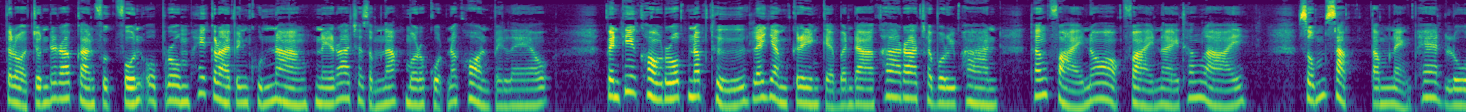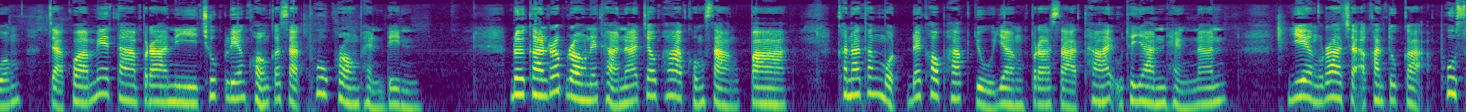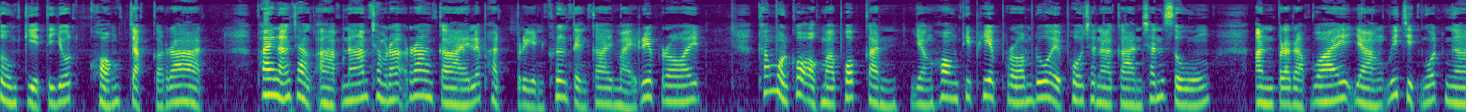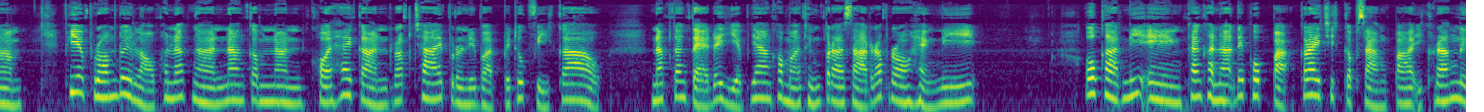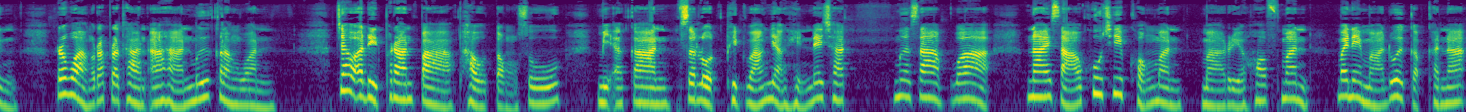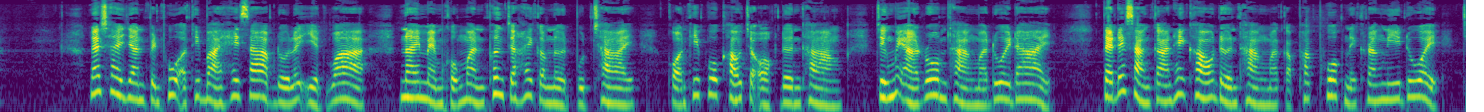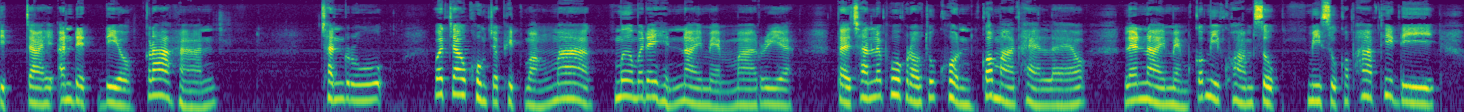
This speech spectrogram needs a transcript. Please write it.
ตลอดจนได้รับการฝึกฝนอบรมให้กลายเป็นขุนนางในราชสำนักมรกรนครไปแล้ว เป็นที่เคารพนับถือและยำเกรงแก่บรรดาข้าราชบริพารทั้งฝ่ายนอกฝ่ายในทั้งหลาย สมศักดิ์ตำแหน่งแพทย์หลวง จากความเมตตาปราณีชุบเลี้ยงของกษัตริย์ผู้ครองแผ่นดิน โดยการรับรองในฐานะเจ้าภาพของสางปา คณะทั้งหมดได้เข้าพักอยู่ยังปราสาทท้ายอุทยานแห่งนั้น เยี่ยงราชอาคันตุกะผู้ทรงเกียรติยศของจักรราช ภายหลังจากอาบน้ำชำระร่างกายและผัดเปลี่ยนเครื่องแต่งกายใหม่เรียบร้อย ทั้งหมดก็ออกมาพบกันอย่างห้องที่เพียบพร้อมด้วยโภชนาการชั้นสูง อันประดับไว้อย่างวิจิตรงดงาม เพียบพร้อมด้วยเหล่าพนักงานนางกำนันคอยให้การรับใช้ปรนิบัติไปทุกฝีก้าว นับตั้งแต่ได้เหยียบย่างเข้ามาถึงปราสาทรับรองแห่งนี้ โอกาสนี้เองทั้งคณะได้พบปะใกล้ชิดกับสางปาอีกครั้งหนึ่ง ระหว่างรับประทานอาหารมื้อกลางวัน เจ้าอดีตพรานป่าเผ่าต่องซู มีอาการสลดผิดหวังอย่างเห็นได้ชัด เมื่อทราบว่านายสาวคู่ชีพของมันมาเรียฮอฟมันไม่ได้มาด้วยกับคณะ และชายยันเป็นผู้อธิบายให้ทราบโดยละเอียดว่า นายแหม่มของมันเพิ่งจะให้กำเนิดบุตรชาย ก่อนที่พวกเขาจะออกเดินทาง จึงไม่อาจร่วมทางมาด้วยได้ แต่ได้สั่งการให้เขาเดินทางมากับพักพวกในครั้งนี้ด้วย จิตใจอันเด็ดเดี่ยวกล้าหาญฉันรู้ ว่าเจ้าคงจะผิดหวังมาก เมื่อไม่ได้เห็นนายแหม่มมาเรีย แต่ฉันและพวกเราทุกคนก็มาแทนแล้ว และนายแหม่มก็มีความสุข มีสุขภาพที่ดี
